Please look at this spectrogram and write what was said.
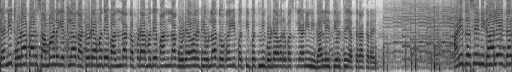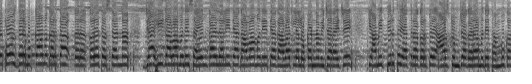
त्यांनी थोडाफार सामान घेतला गाठोड्यामध्ये बांधला कपड्यामध्ये बांधला घोड्यावर ठेवला. दोघंही पती पत्नी घोड्यावर बसले आणि निघाले तीर्थयात्रा करायला. आणि जसे निघाले दर कोस दर मुक्काम करता कर, करत असताना ज्याही गावामध्ये सायंकाळ झाली त्या गावामध्ये त्या गावातल्या लोकांना विचारायचे की आम्ही तीर्थयात्रा करतोय आज तुमच्या घरामध्ये थांबू का?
